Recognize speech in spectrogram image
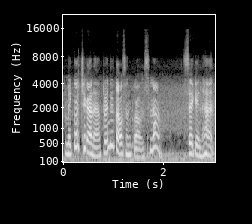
may kotse ka na, 20,000 crowns lang. Second hand.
